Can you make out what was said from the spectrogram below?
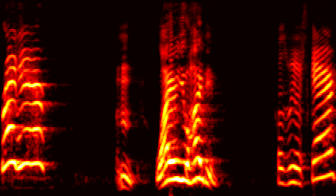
Right here. Why are you hiding? Because we were scared.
